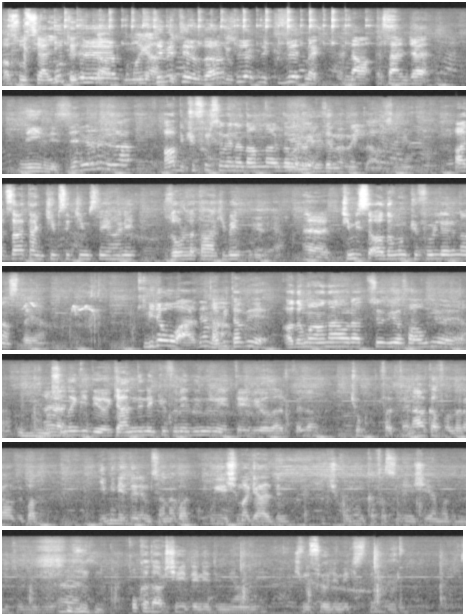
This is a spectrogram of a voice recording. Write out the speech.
Asosyallik Bu dedim de e, aklıma geldi. Twitter'da Çocuk- sürekli küfür etmek ne, sence neyin nesi? Abi küfür seven adamlar da var öyle dememek lazım ya. Abi zaten kimse kimseyi hani zorla takip etmiyor ya. Evet. Kimisi adamın küfürlerine hasta ya. Bir de o var değil mi? Tabii tabii. Adamı ana avrat sövüyor favlıyor ya. Evet. Hoşuna gidiyor. Kendine küfür edinir ediyorlar falan. Çok fe- fena kafalar abi bak. Yemin ederim sana bak bu yaşıma geldim. Hiç onun kafasını yaşayamadım bir türlü diye. o kadar şey denedim yani. Şimdi söylemek istemiyorum.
